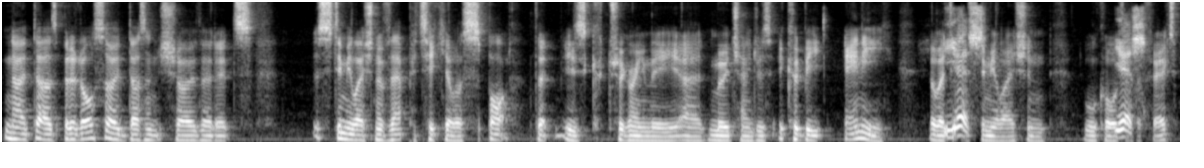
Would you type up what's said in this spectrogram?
no, it does, but it also doesn't show that it's stimulation of that particular spot that is triggering the uh, mood changes. It could be any electrical yes. stimulation will cause yes. that effect.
